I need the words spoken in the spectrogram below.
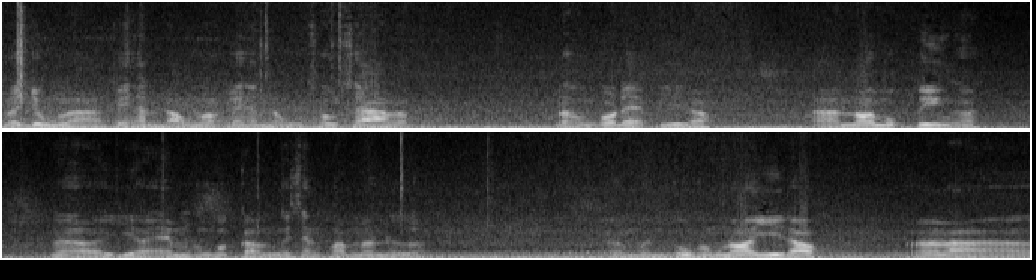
nói chung là cái hành động đó cái hành động xấu xa lắm. Nó không có đẹp gì đâu. À, nói một tiếng thôi. Nó ờ giờ em không có cần cái sản phẩm đó nữa. Rồi mình cũng không nói gì đâu. Đó là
